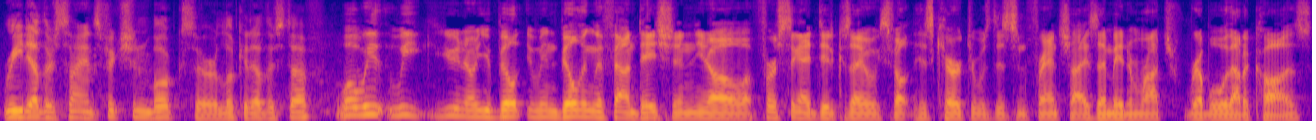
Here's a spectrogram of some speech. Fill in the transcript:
read other science fiction books or look at other stuff? Well, we, we you know you built in building the foundation. You know, first thing I did because I always felt his character was disenfranchised. I made him watch Rebel Without a Cause.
